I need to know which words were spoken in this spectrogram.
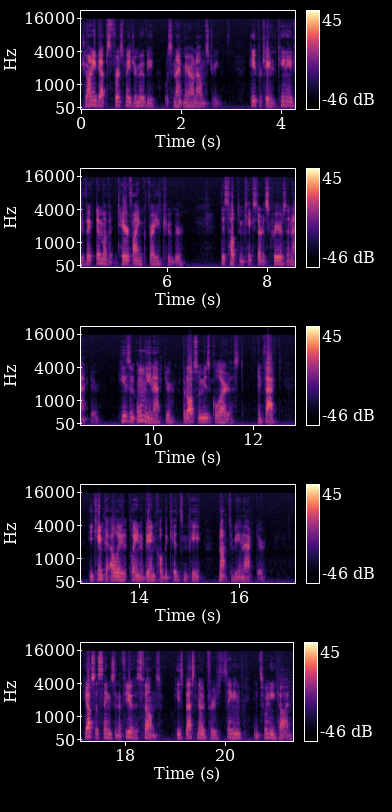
Johnny Depp's first major movie was Nightmare on Elm Street. He portrayed a teenage victim of a terrifying Freddy Krueger. This helped him kickstart his career as an actor. He isn't only an actor, but also a musical artist. In fact, he came to LA to play in a band called the Kids and P, not to be an actor. He also sings in a few of his films. He's best known for singing in Sweeney Todd.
